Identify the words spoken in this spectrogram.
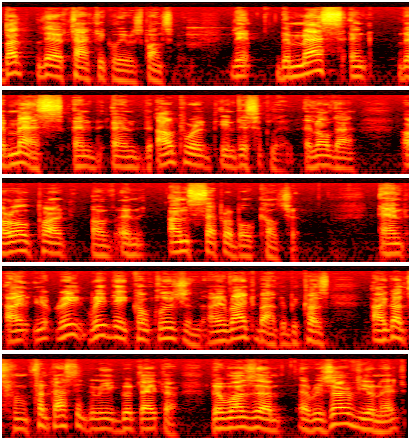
But they're tactically responsible. The the mess and the mess and and outward indiscipline and all that are all part of an inseparable culture. And I read, read the conclusion. I write about it because I got some fantastically good data. There was a, a reserve unit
